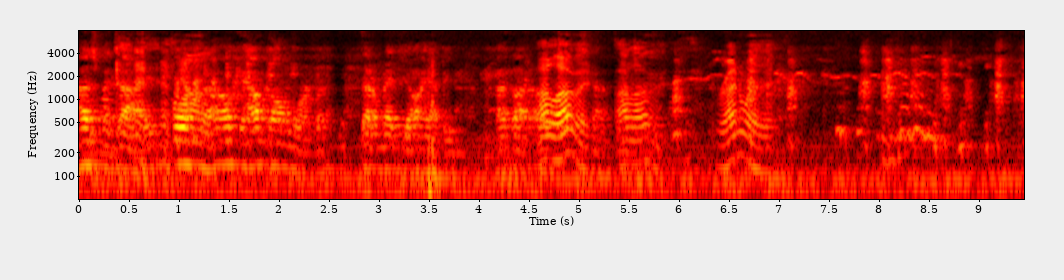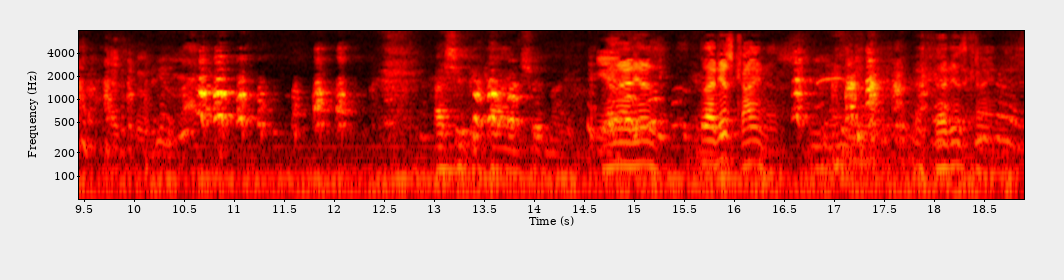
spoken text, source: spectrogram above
husband died. Orpah. Okay, I'll call him Orpah. That'll make you all happy. I thought. I love it. Kind of I love it. Run with it. That's cool. I should be kind, shouldn't I? Yeah. that is that is kindness. That is kindness.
